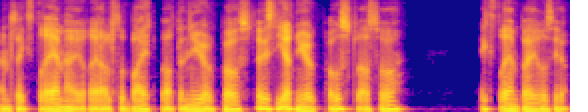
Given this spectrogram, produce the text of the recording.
mens ekstrem høyre er altså Breitbart og New York Post. Det vil si at New York Post var så ekstremt på høyresida.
